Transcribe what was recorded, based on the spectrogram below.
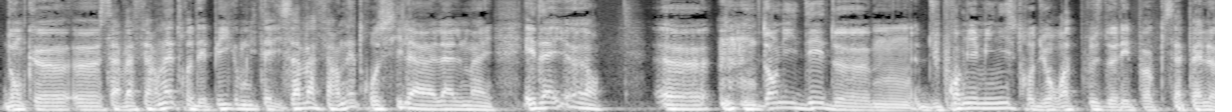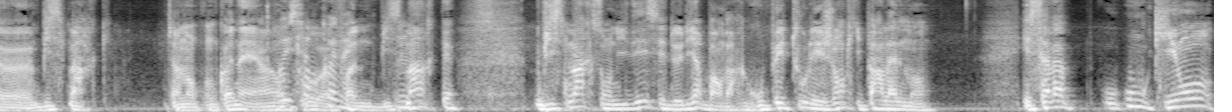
Donc, euh, ça va faire naître des pays comme l'Italie. Ça va faire naître aussi l'Allemagne. Et d'ailleurs, dans l'idée de du premier ministre du roi de plus de l'époque, qui s'appelle Bismarck, c'est un nom qu'on connaît, hein, oui, ça Bismarck. Mm. Bismarck, son idée, c'est de dire, bah, on va regrouper tous les gens qui parlent allemand. Et ça va, ou, qui ont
